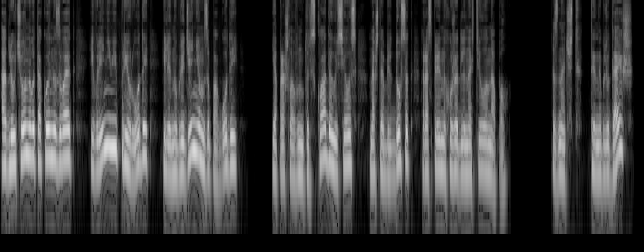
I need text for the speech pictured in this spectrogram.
а для ученого такое называют явлениями природы или наблюдением за погодой. Я прошла внутрь склада и уселась на штабель досок, распреленных уже для настила на пол. «Значит, ты наблюдаешь?»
